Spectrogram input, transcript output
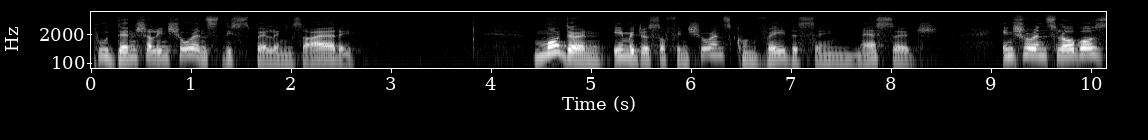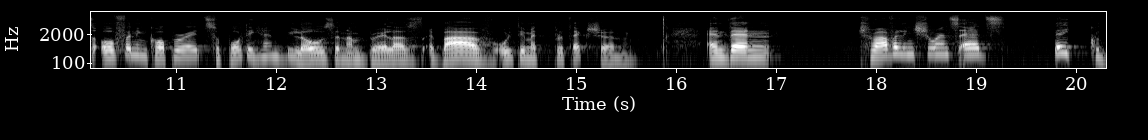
prudential insurance dispel anxiety. Modern images of insurance convey the same message. Insurance logos often incorporate supporting hand belows and umbrellas above, ultimate protection. And then travel insurance ads, they could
